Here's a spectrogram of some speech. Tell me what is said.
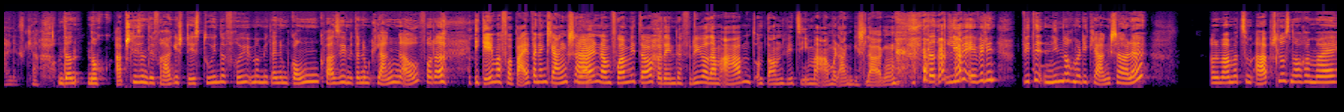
Alles klar. Und dann noch abschließende Frage, stehst du in der Früh immer mit einem Gong, quasi mit einem Klang auf, oder? Ich gehe immer vorbei bei den Klangschalen ja. am Vormittag oder in der Früh oder am Abend und dann wird sie immer einmal angeschlagen. Dann, liebe Evelyn, bitte nimm noch mal die Klangschale und dann machen wir zum Abschluss noch einmal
